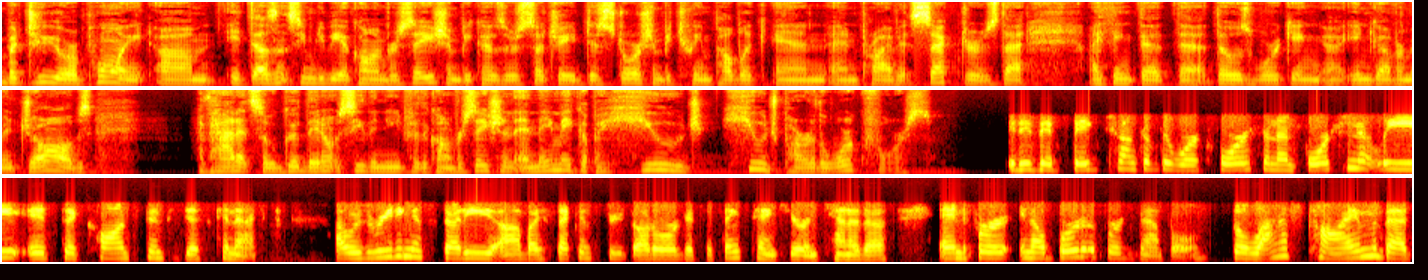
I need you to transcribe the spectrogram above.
But to your point, um, it doesn't seem to be a conversation because there's such a distortion between public and, and private sectors that I think that the, those working uh, in government jobs have had it so good they don't see the need for the conversation, and they make up a huge, huge part of the workforce. It is a big chunk of the workforce, and unfortunately, it's a constant disconnect. I was reading a study uh, by SecondStreet.org. It's a think tank here in Canada. And for in Alberta, for example, the last time that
